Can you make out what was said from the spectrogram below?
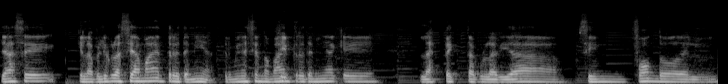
te hace que la película sea más entretenida, termine siendo más entretenida que la espectacularidad sin fondo del,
